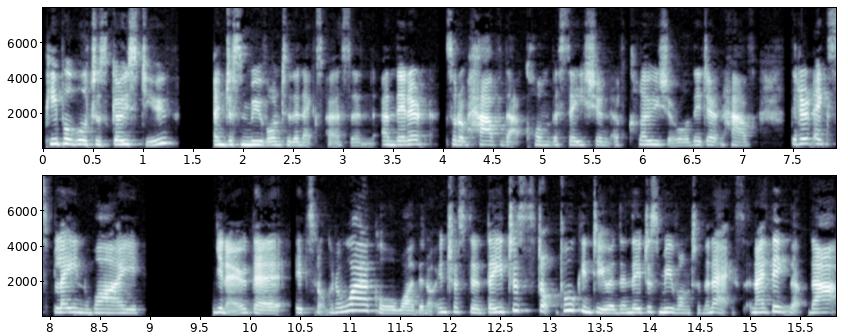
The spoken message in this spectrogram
people will just ghost you and just move on to the next person. And they don't sort of have that conversation of closure or they don't have they don't explain why you know that it's not going to work or why they're not interested. They just stop talking to you and then they just move on to the next. And i think that that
